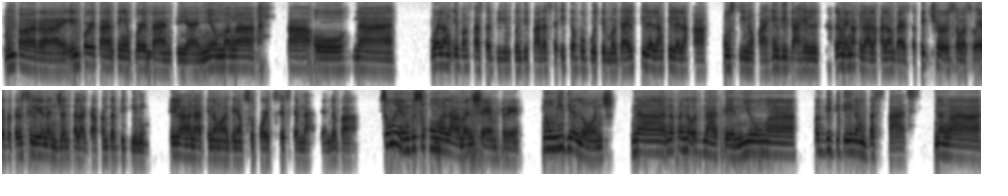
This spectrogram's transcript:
Mm, Paray, importante, importante yan. Yung mga tao na walang ibang sasabihin kundi para sa ikabubuti mo dahil kilalang kilala ka kung sino ka. Hindi dahil, alam mo yun, nakilala ka lang dahil sa picture or sa whatsoever, pero sila yun nandyan talaga from the beginning. Kailangan natin ng mga ganyang support system natin, di ba? So ngayon, gusto kong malaman, syempre, nung media launch, na napanood natin yung uh, pagbibigay ng basbas ng uh,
